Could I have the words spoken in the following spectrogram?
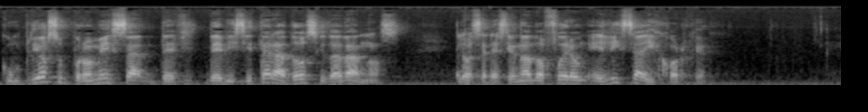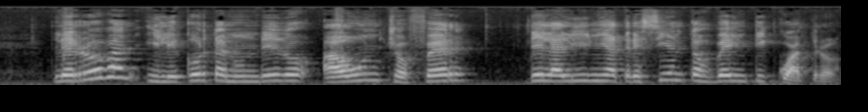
cumplió su promesa de, de visitar a dos ciudadanos. Los seleccionados fueron Elisa y Jorge. Le roban y le cortan un dedo a un chofer de la línea 324.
